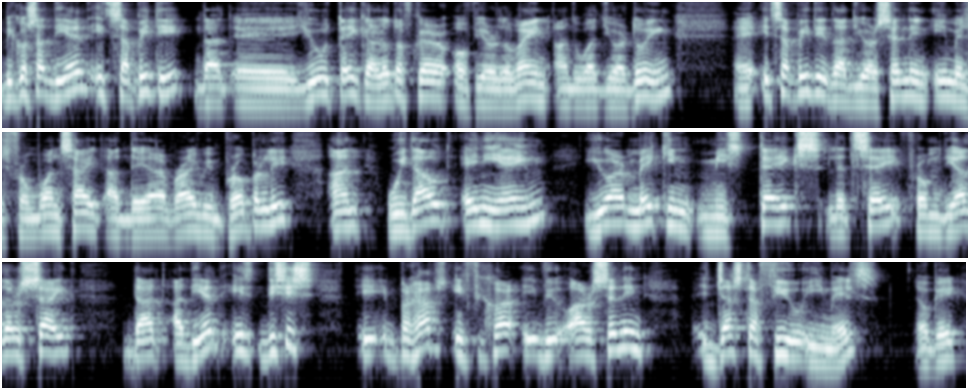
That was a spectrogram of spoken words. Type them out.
because at the end it's a pity that uh, you take a lot of care of your domain and what you are doing. Uh, it's a pity that you are sending emails from one side and they are arriving properly, and without any aim, you are making mistakes. Let's say from the other side, that at the end is this is perhaps if you are if you are sending just a few emails, okay,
